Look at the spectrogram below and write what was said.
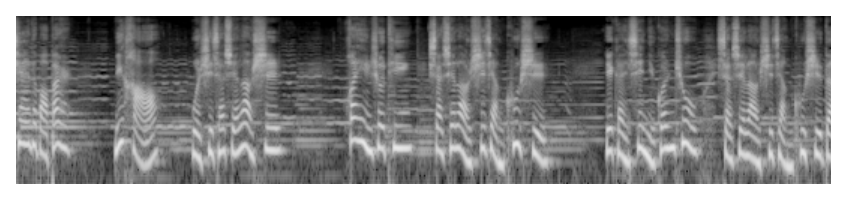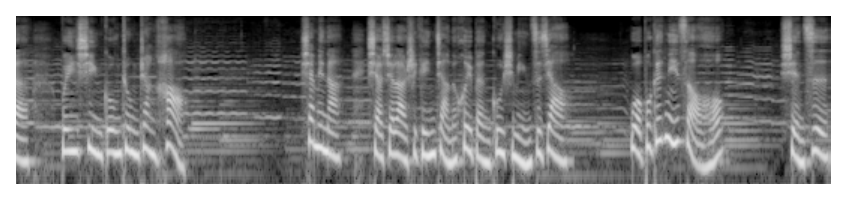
亲爱的宝贝儿，你好，我是小雪老师，欢迎收听小雪老师讲故事，也感谢你关注小雪老师讲故事的微信公众账号。下面呢，小雪老师给你讲的绘本故事名字叫《我不跟你走》，选自《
